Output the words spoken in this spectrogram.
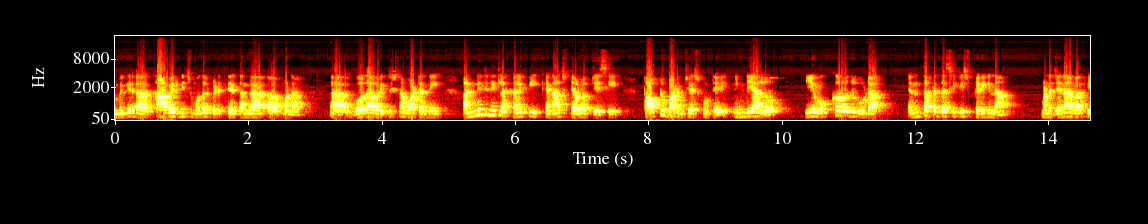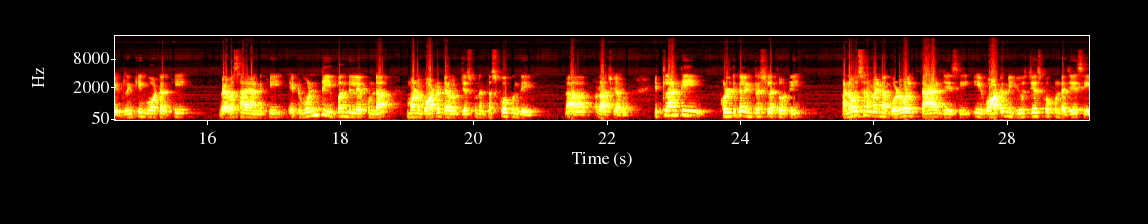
మిగి- కావేరి నుంచి మొదలు పెడితే గంగా మన గోదావరి కృష్ణ వాటర్ని అన్నిటిని ఇట్లా కలిపి కెనాల్స్ డెవలప్ చేసి టాప్ టు బాటం చేసుకుంటే ఇండియాలో ఏ ఒక్క రోజు కూడా ఎంత పెద్ద సిటీస్ పెరిగినా మన జనాభాకి డ్రింకింగ్ వాటర్కి వ్యవసాయానికి ఎటువంటి ఇబ్బంది లేకుండా మనం వాటర్ డెవలప్ చేసుకునేంత స్కోప్ ఉంది రాజు గారు. ఇట్లాంటి పొలిటికల్ ఇంట్రెస్ట్లతోటి అనవసరమైన గొడవలు తయారు చేసి ఈ వాటర్ని యూజ్ చేసుకోకుండా చేసి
